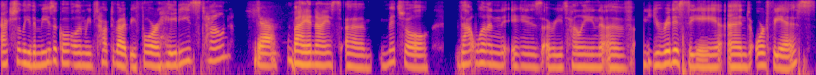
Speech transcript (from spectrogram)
Actually, the musical, and we've talked about it before, Hadestown Yeah. by Anais uh, Mitchell. That one is a retelling of Eurydice and Orpheus,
